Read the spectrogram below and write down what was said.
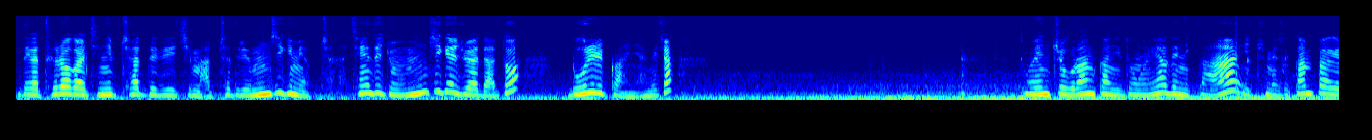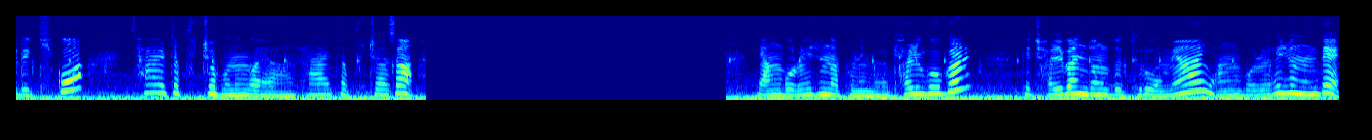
내가 들어갈 진입차들이 지금 앞차들이 움직임이 없잖아. 쟤네들 좀 움직여줘야 나도 노릴 거 아니야. 그죠? 왼쪽으로 한 칸 이동을 해야 되니까 이쯤에서 깜빡이를 켜고 살짝 붙여보는 거예요. 살짝 붙여서 양보를 해주나 보는 거예요. 결국은 이렇게 절반 정도 들어오면 양보를 해주는데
